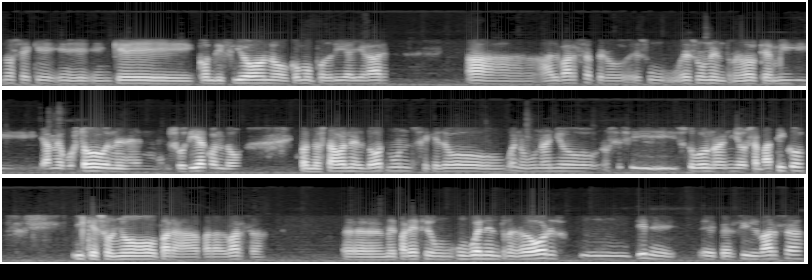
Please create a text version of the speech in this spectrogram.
no sé qué, eh, en qué condición o cómo podría llegar a- al Barça, pero es un, es un entrenador que a mí ya me gustó en, su día cuando cuando estaba en el Dortmund se quedó bueno un año no sé si estuvo un año sabático y que soñó para, para el Barça Eh, me parece un, un buen entrenador, tiene eh, perfil Barça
